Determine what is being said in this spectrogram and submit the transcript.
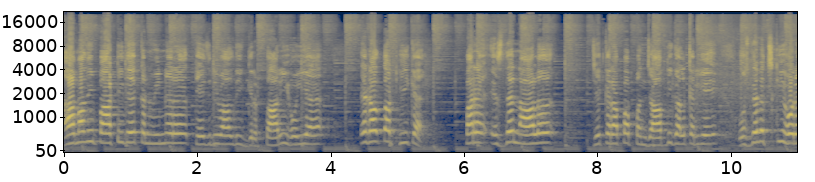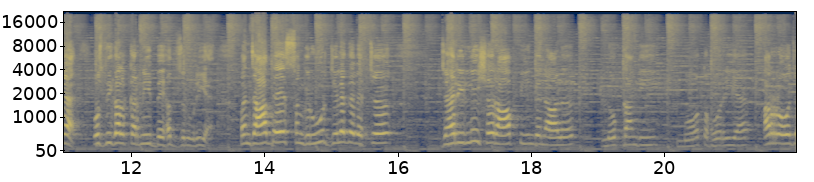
ਆਮ ਆਦਮੀ ਪਾਰਟੀ ਦੇ ਕਨਵੀਨਰ ਕੇਜਰੀਵਾਲ ਦੀ ਗ੍ਰਿਫਤਾਰੀ ਹੋਈ ਹੈ। ਇਹ ਗੱਲ ਤਾਂ ਠੀਕ ਹੈ, ਪਰ ਇਸ ਦੇ ਨਾਲ ਜੇਕਰ ਆਪਾਂ ਪੰਜਾਬ ਦੀ ਗੱਲ ਕਰੀਏ, ਉਸ ਦੇ ਵਿੱਚ ਕੀ ਹੋ ਰਿਹਾ ਉਸ ਦੀ ਗੱਲ ਕਰਨੀ ਬੇहद ਜ਼ਰੂਰੀ ਹੈ। ਪੰਜਾਬ ਦੇ ਸੰਗਰੂਰ ਜ਼ਿਲ੍ਹੇ ਦੇ ਵਿੱਚ ਜ਼ਹਿਰੀਲੀ ਸ਼ਰਾਬ ਪੀਣ ਦੇ ਨਾਲ ਲੋਕਾਂ ਦੀ ਮੌਤ ਹੋ ਰਹੀ ਹੈ। ਹਰ ਰੋਜ਼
